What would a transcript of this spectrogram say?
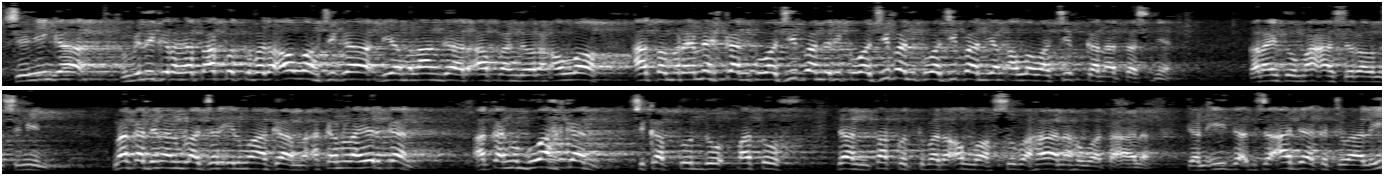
sehingga memiliki rasa takut kepada Allah jika dia melanggar apa yang dilarang Allah atau meremehkan kewajiban dari kewajiban-kewajiban yang Allah wajibkan atasnya. Karena itu ma'asyurul muslimin. Maka dengan belajar ilmu agama akan melahirkan, akan membuahkan sikap tunduk, patuh, dan takut kepada Allah Subhanahu wa taala. Dan ini tidak bisa ada kecuali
